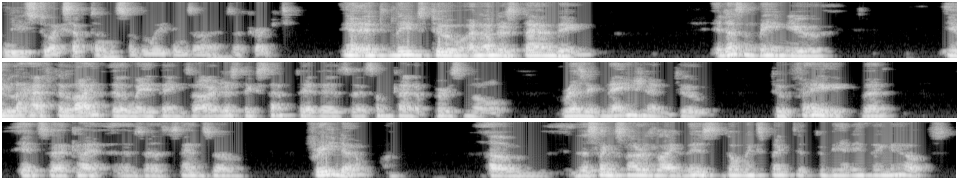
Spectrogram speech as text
leads to acceptance of the way things are. Is that correct? Yeah, it leads to an understanding. It doesn't mean you you have to like the way things are. Just accept it as some kind of personal resignation to to fate, but it's a kind, it's a sense of freedom. Um, the samsara is like this. Don't expect it to be anything else.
